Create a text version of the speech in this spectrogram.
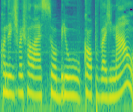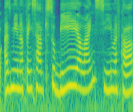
Quando a gente vai falar sobre o copo vaginal, as meninas pensavam que subia lá em cima, ficava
